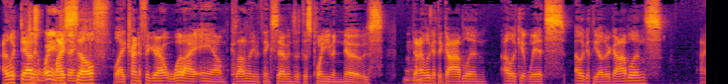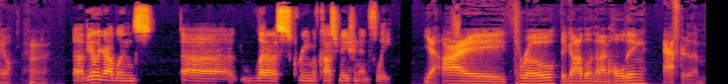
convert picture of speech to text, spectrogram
I look down at weigh anything. myself, like trying to figure out what I am, because I don't even think Sevens at this point even knows. Mm-hmm. Then I look at the goblin. I look at Wits. I look at the other goblins. I go, hmm. Uh, the other goblins uh, let out a scream of consternation and flee. Yeah, I throw the goblin that I'm holding after them.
